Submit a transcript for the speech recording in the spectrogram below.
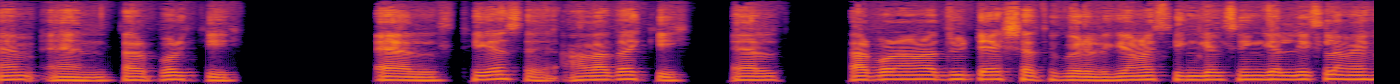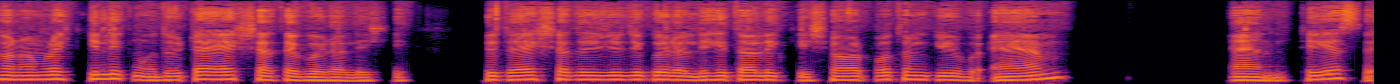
এম এন তারপর কি? এল ঠিক আছে? আলাদা কি? এল তারপর আমরা দুইটা একসাথে করে লিখি। আমরা সিঙ্গেল সিঙ্গেল লিখলাম, এখন আমরা কি লিখব? দুইটা একসাথে করে লিখি। দুইটা একসাথে যদি করে লিখি, তাহলে কি? সবার প্রথম কি হইব? এম, এন, ঠিক আছে?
